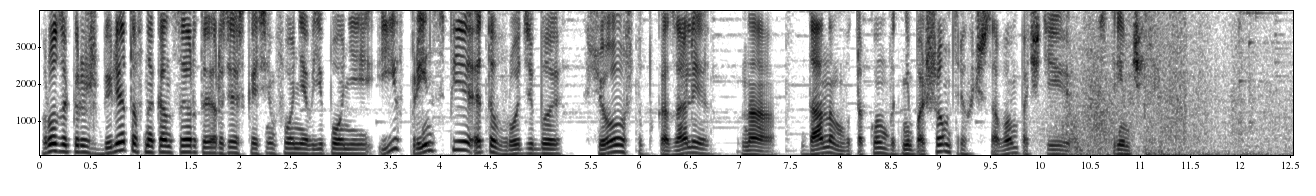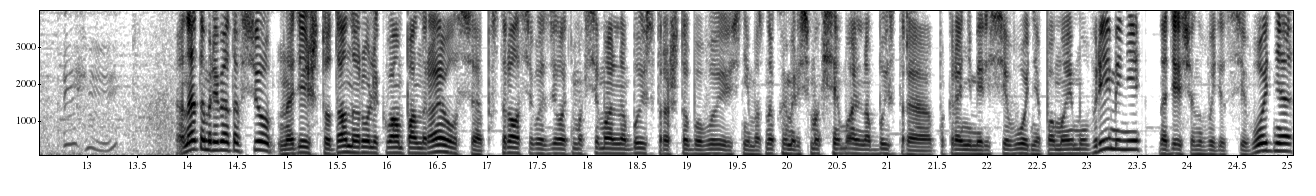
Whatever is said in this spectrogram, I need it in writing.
розыгрыш билетов на концерты Рождественская симфония в Японии, и, в принципе, это вроде бы все, что показали на данном вот таком вот небольшом трехчасовом почти стримчике. А на этом, ребята, все. Надеюсь, что данный ролик вам понравился. Постарался его сделать максимально быстро, чтобы вы с ним ознакомились максимально быстро, по крайней мере, сегодня по моему времени. Надеюсь, он выйдет сегодня.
